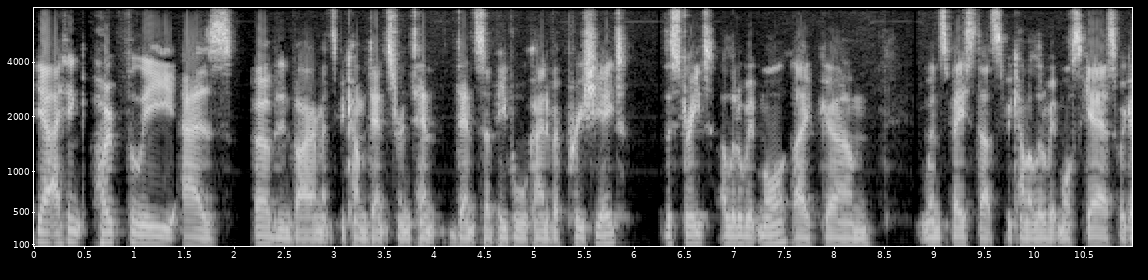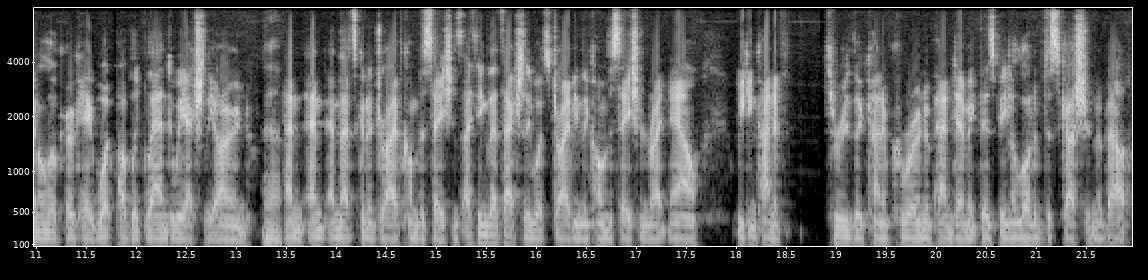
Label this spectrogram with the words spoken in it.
Yeah, I think hopefully as urban environments become denser and ten- denser, people will kind of appreciate the street a little bit more. Like um, when space starts to become a little bit more scarce, we're going to look, okay, what public land do we actually own? Yeah. And, and, and that's going to drive conversations. I think that's actually what's driving the conversation right now. We can kind of, through the kind of corona pandemic, there's been a lot of discussion about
